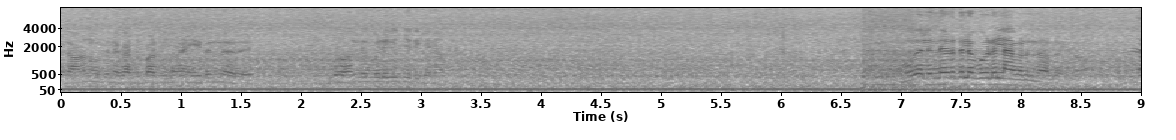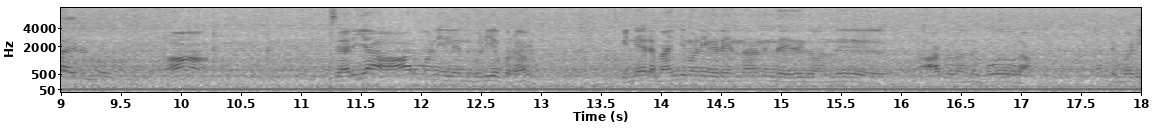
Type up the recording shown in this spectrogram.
இராணுவத்தின் கட்டுப்பாட்டில் தான் இருந்தது. இப்போ வந்து விடுவிச்சிருக்கிறான் முதல்ல இந்த இடத்துல வீடுலாம் இருந்தாரு ஆ சரியா ஆறு மணிலேருந்து விடியப்புறம் பின்னேரம் அஞ்சு மணி வரையும் தான் இந்த இதுக்கு வந்து ஆட்கள் வந்து போகலாம் மற்றபடி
